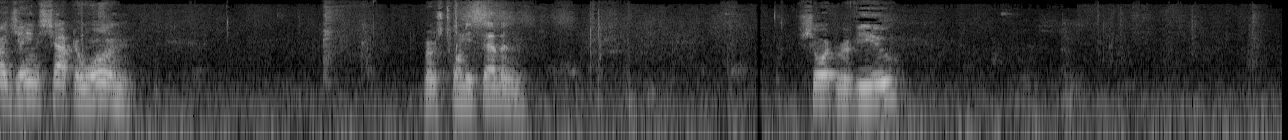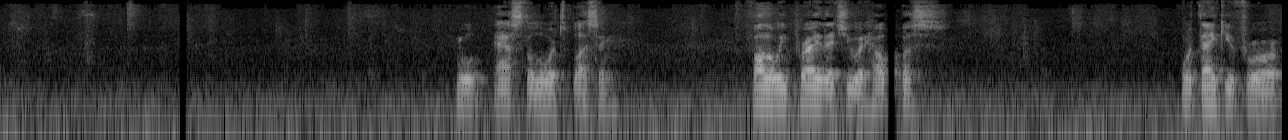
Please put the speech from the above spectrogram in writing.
right, James chapter 1, verse 27. Short review. We'll ask the Lord's blessing. Father, we pray that you would help us. Lord, thank you for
